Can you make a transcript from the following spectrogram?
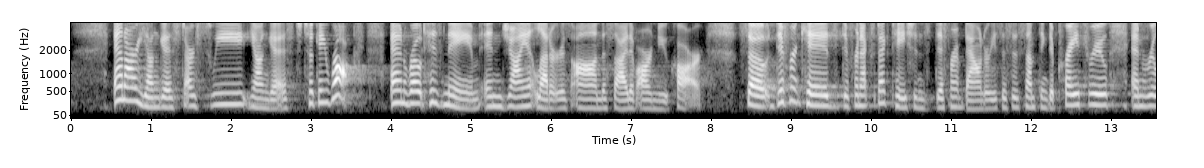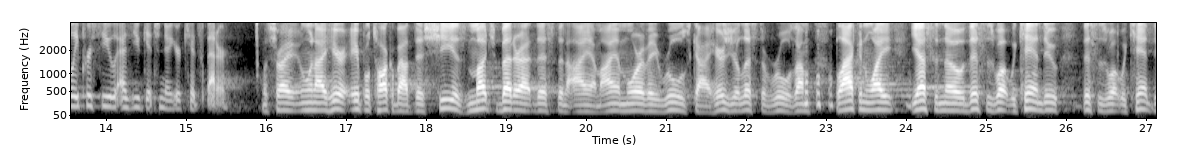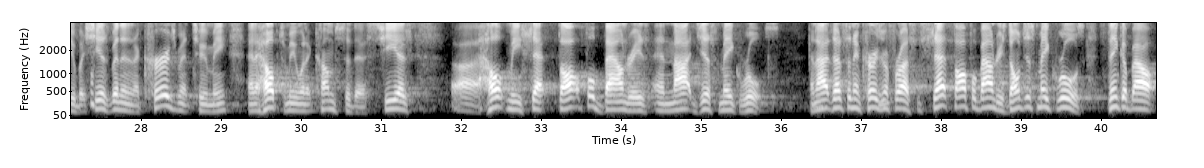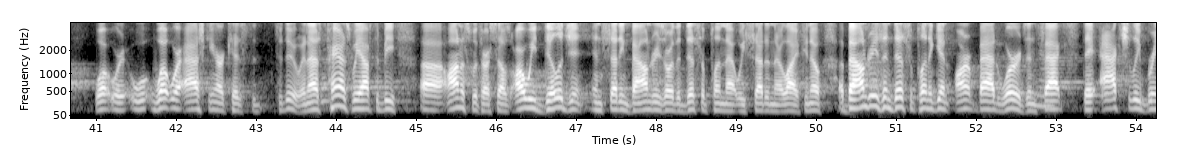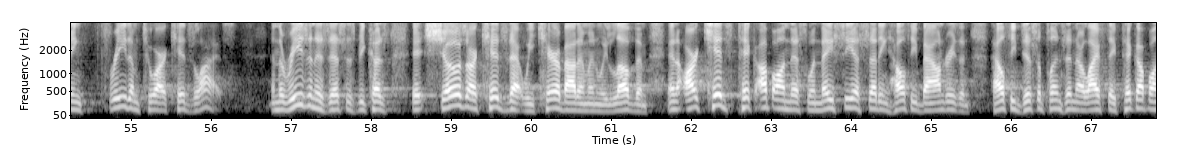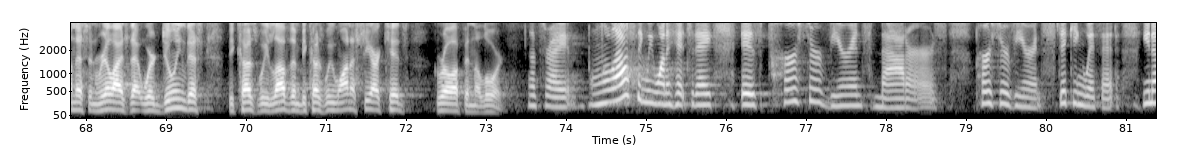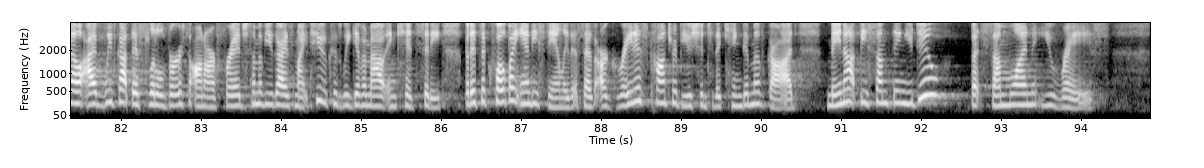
And our youngest, our sweet youngest, took a rock and wrote his name in giant letters on the side of our new car. So, different kids, different expectations, different boundaries. This is something to pray through and really pursue as you get to know your kids better. That's right. And when I hear April talk about this, she is much better at this than I am. I am more of a rules guy. Here's your list of rules. I'm black and white, yes and no. This is what we can do, this is what we can't do. But she has been an encouragement to me and helped me when it comes to this. She has uh, helped me set thoughtful boundaries and not just make rules. And I, that's an encouragement for us. Set thoughtful boundaries. Don't just make rules. Think about what we're, what we're asking our kids to, to do. And as parents, we have to be uh, honest with ourselves. Are we diligent in setting boundaries or the discipline that we set in their life? You know, boundaries and discipline, again, aren't bad words. In fact, they actually bring freedom to our kids' lives. And the reason is this is because it shows our kids that we care about them and we love them. And our kids pick up on this when they see us setting healthy boundaries and healthy disciplines in their life. They pick up on this and realize that we're doing this because we love them, because we want to see our kids grow up in the Lord. That's right. And the last thing we want to hit today is perseverance matters perseverance, sticking with it. You know, I've, we've got this little verse on our fridge. Some of you guys might too, because we give them out in Kid City. But it's a quote by Andy Stanley that says, Our greatest contribution to the kingdom of God may not be something you do, but someone you raise.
